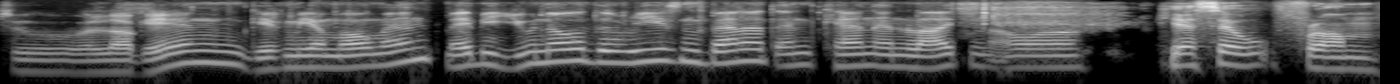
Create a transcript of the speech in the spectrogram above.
to log in. Give me a moment. Maybe you know the reason, Bernhard, and can enlighten our. Yeah, so from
